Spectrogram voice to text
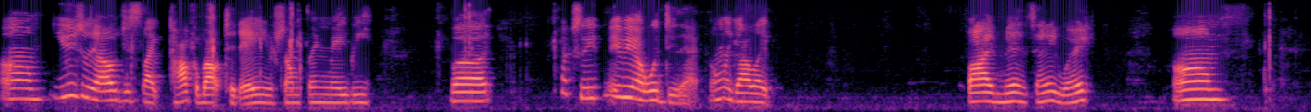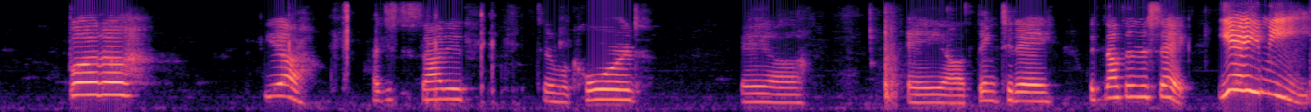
Um. Usually, I'll just like talk about today or something, maybe. But actually, maybe I would do that. I only got like five minutes anyway. Um. But uh yeah, I just decided to record a uh, a uh, thing today with nothing to say. Yay me!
